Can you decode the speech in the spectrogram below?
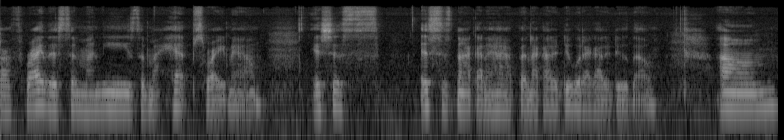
arthritis in my knees and my hips right now, it's just, it's just not going to happen. I got to do what I got to do though. Um,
